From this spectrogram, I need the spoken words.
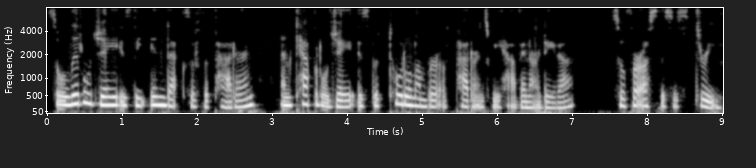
So little j is the index of the pattern, and capital J is the total number of patterns we have in our data. So for us, this is 3.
